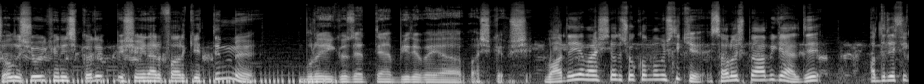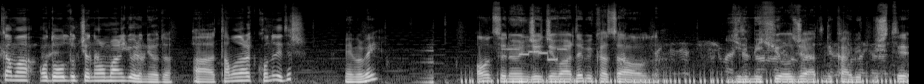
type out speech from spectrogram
Çalışıyorken hiç garip bir şeyler fark ettin mi? Burayı gözetleyen biri veya başka bir şey. Vardiyaya başlayalı çok olmamıştı ki. Sarhoş bir abi geldi. Adı Refik ama o da oldukça normal görünüyordu. Aa, tam olarak konu nedir? Memur Bey? 10 sene önce civarda bir kaza oldu. 22 yolcu hayatını kaybetmişti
